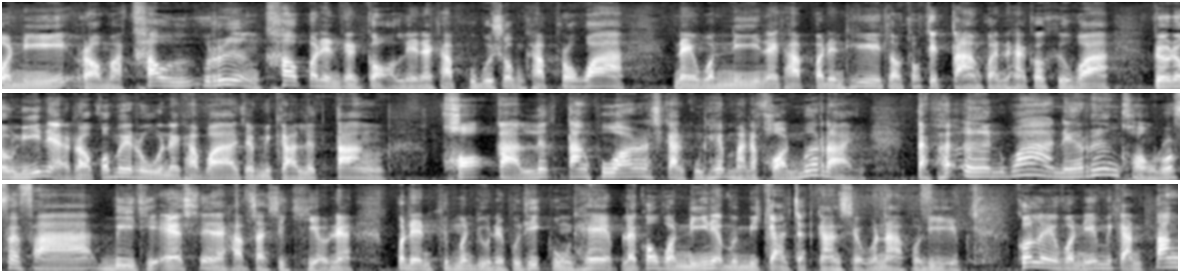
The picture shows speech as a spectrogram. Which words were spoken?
วันนี้เรามาเข้าเรื่องเข้าประเด็นกันก่อนเลยนะครับคุณผู้ชมครับ เพราะว่าในวันนี้นะครับประเด็นที่เราต้องติดตามกันนะฮะก็คือว่าเร็วๆนี้เนี่ยเราก็ไม่รู้นะครับว่าจะมีการเลือกตั้งเคาะการเลือกตั้งผู้ว่าราชการกรุงเทพมหานครเมื่อไหร่ แต่เผอิญว่าในเรื่องของรถไฟฟ้า BTS เนี่ยนะครับสายสีเขียวเนี่ยประเด็นคือมันอยู่ในพื้นที่กรุงเทพ แล้วก็วันนี้เนี่ยมันมีการจัดงานเสวนาพอดี ก็เลยวันนี้มีการตั้ง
